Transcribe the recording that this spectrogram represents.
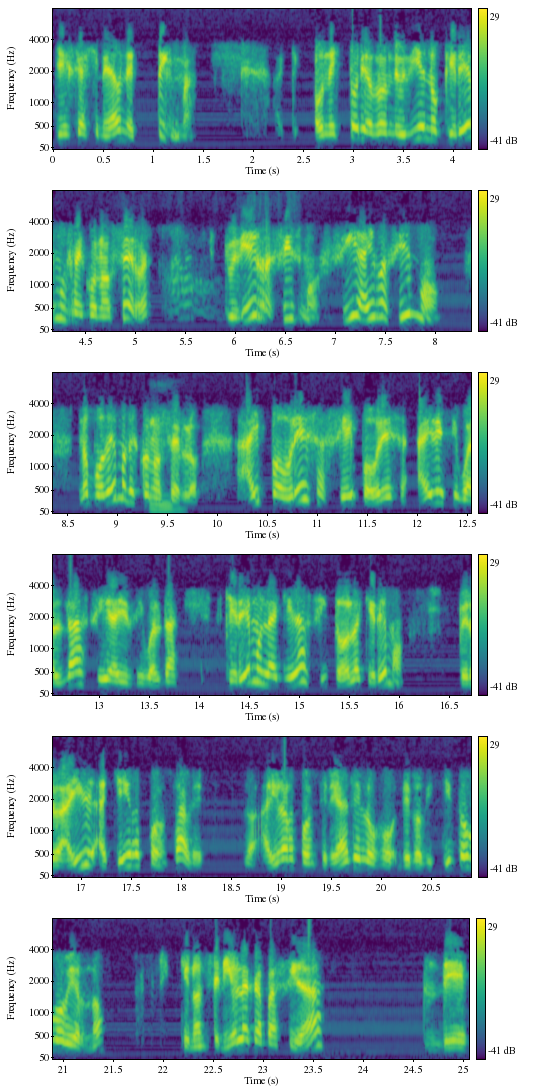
que se ha generado un estigma una historia donde hoy día no queremos reconocer que hoy día hay racismo. Sí, hay racismo. No podemos desconocerlo. Hay pobreza, sí hay pobreza. Hay desigualdad, sí hay desigualdad. ¿Queremos la equidad? Sí, todos la queremos. Pero ahí, aquí hay responsables. Hay una responsabilidad de los, de los distintos gobiernos que no han tenido la capacidad de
